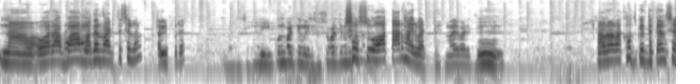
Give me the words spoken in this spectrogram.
না ওর আব্বা আমাদের বাড়িতে ছিল টালিপুরে এই কোন বাড়িতে মেরেছে? শ্বশুর বাড়িতে শ্বশুর ও তার মায়ের বাড়িতে। মায়ের বাড়িতে? হুম। আপনারা খোঁজ করে দেখেন সে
